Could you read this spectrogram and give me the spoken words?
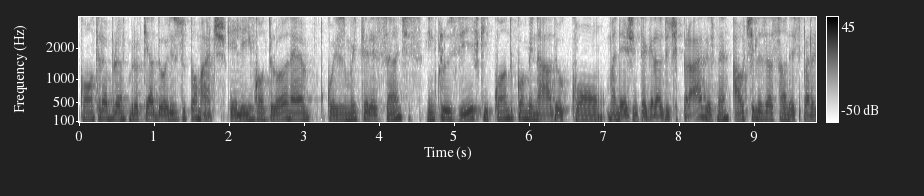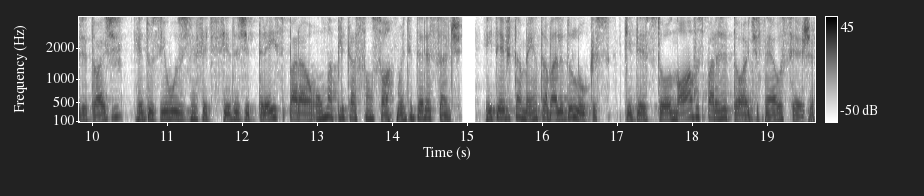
contra bloqueadores do tomate. Ele encontrou, né, coisas muito interessantes interessantes, inclusive que quando combinado com manejo integrado de pragas, né, a utilização desse parasitoide reduziu o uso de inseticidas de 3 para uma aplicação só. Muito interessante. E teve também o trabalho do Lucas, que testou novos parasitoides, né? ou seja,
